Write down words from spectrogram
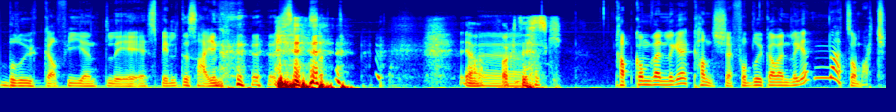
brukerfiendtlig spilldesign. ja, Eh, faktisk. Capcom-vennlige, kanskje forbrukervennlige, not so much.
